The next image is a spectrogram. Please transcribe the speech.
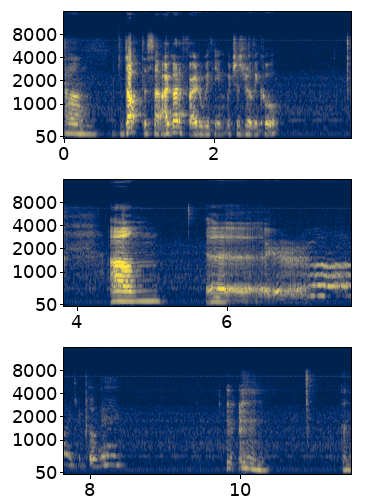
um Doctor. So I got a photo with him, which is really cool. Um, uh, keep talking. um,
